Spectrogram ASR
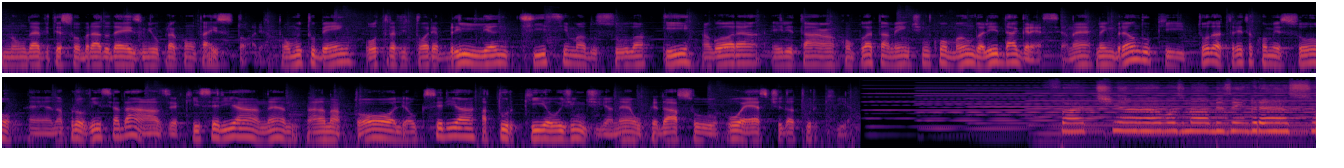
não deve ter sobrado 10 mil para contar a história. Então, muito bem, outra vitória brilhantíssima do Sula e agora ele tá completamente em comando ali da Grécia, né? Lembrando que toda a treta começou é, na província da Ásia, que seria, né, a Anatólia, o que seria a Turquia hoje em dia, né? O pedaço oeste da Turquia. Snobis ingresso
